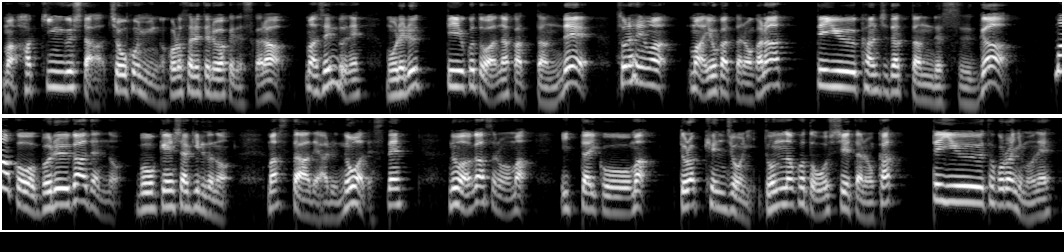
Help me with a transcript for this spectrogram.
まあ、ハッキングした張本人が殺されてるわけですから、まあ全部ね、漏れるっていうことはなかったんで、その辺は、まあ良かったのかなっていう感じだったんですが、まあこう、ブルーガーデンの冒険者ギルドのマスターであるノアですね。ノアがその、まあ、一体こう、まあ、ドラッケン城にどんなことを教えたのかっていうところにもね、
